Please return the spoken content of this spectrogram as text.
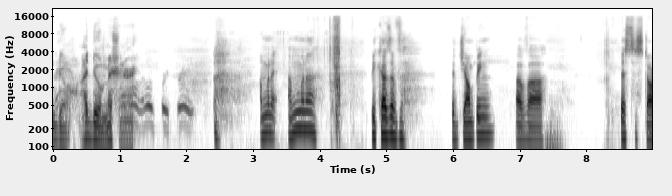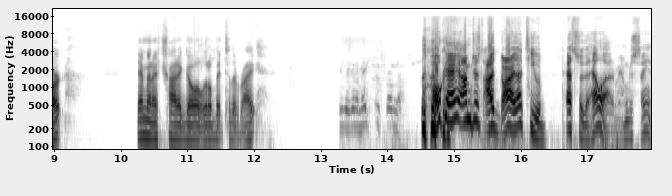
I do. I'd do a missionary. Oh, that was pretty straight. I'm gonna I'm gonna because of the jumping of uh this to start. I'm gonna try to go a little bit to the right. Gonna make this from okay, I'm just. I all right. That tee would pester the hell out of me. I'm just saying.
